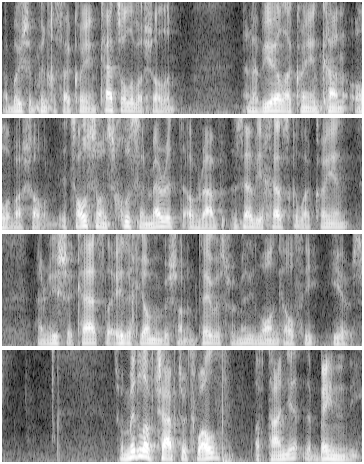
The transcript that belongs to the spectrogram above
Rabbi Moshe Pinchas HaKoyen Katz Olav Shalom, and Rabbi Yoel HaKoyen Khan Olav Shalom. It's also in schus and merit of Rav Zev Yecheskel HaKoyen and Risha Katz Le'edich Yom V'Shanim Tevis for many long, healthy years. So, middle of chapter 12 of Tanya, the Beinani.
